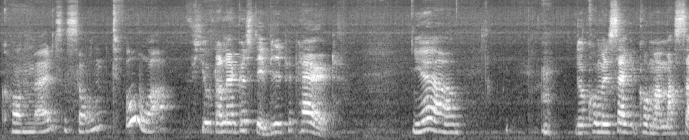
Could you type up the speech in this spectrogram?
kommer säsong 2. 14 augusti, be prepared. Yeah. Då kommer det säkert komma massa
